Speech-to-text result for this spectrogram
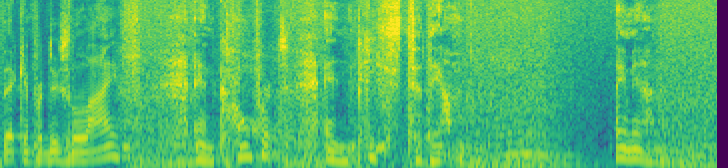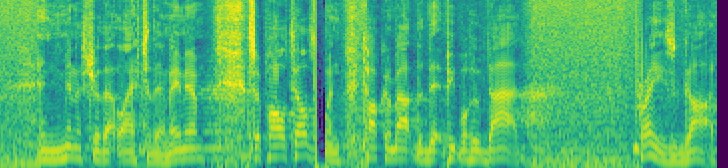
that can produce life and comfort and peace to them. Amen. And minister that life to them. Amen. So Paul tells them when talking about the people who've died, praise God.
